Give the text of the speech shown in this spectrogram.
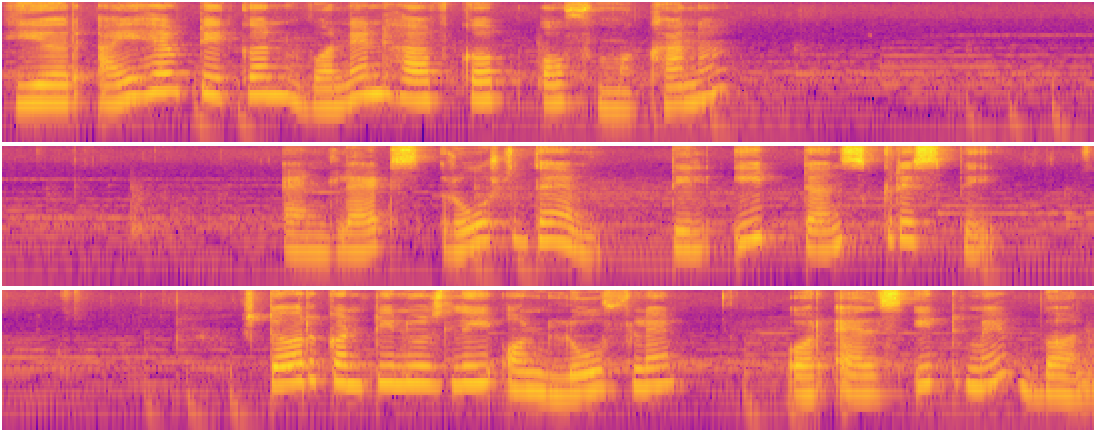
Here I have taken 1 and half cup of makhana and let's roast them till it turns crispy. Stir continuously on low flame or else it may burn.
